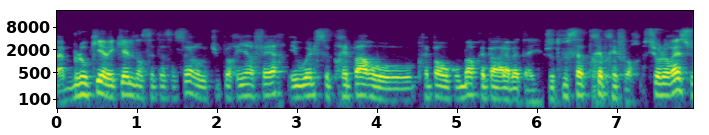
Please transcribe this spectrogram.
bah, bloqué avec elle dans cet ascenseur où tu peux rien faire et où elle se prépare au, combat, prépare à la bataille. Je trouve ça très très fort. Sur le reste,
